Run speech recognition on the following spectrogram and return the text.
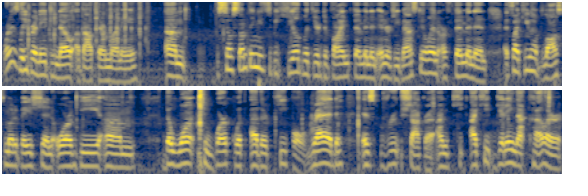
What does Libra need to know about their money? Um, so something needs to be healed with your divine feminine energy, masculine or feminine. It's like you have lost motivation or the um, the want to work with other people. Red is root chakra. I'm keep, I keep getting that color.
